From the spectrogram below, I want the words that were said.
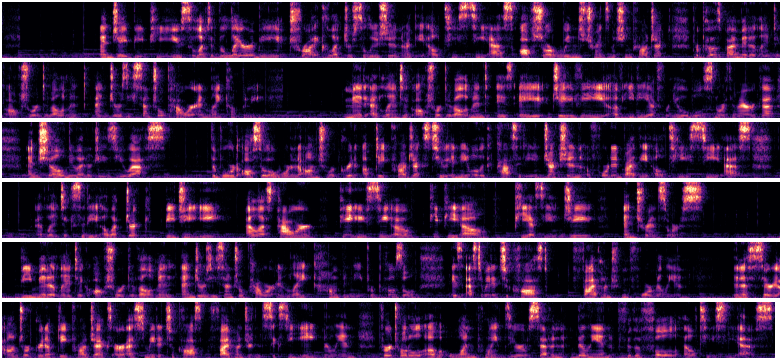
NJBPU selected the Larrabee Tri Collector Solution, or the LTCS, offshore wind transmission project proposed by Mid Atlantic Offshore Development and Jersey Central Power and Light Company. Mid Atlantic Offshore Development is a JV of EDF Renewables North America and Shell New Energies US. The board also awarded onshore grid update projects to enable the capacity injection afforded by the LTCS, Atlantic City Electric, BGE, LS Power, PECO, PPL, PSE&G, and Transource. The Mid Atlantic Offshore Development and Jersey Central Power and Light Company proposal is estimated to cost 504 million. The necessary onshore grid update projects are estimated to cost 568 million for a total of 1.07 billion for the full LTCS.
